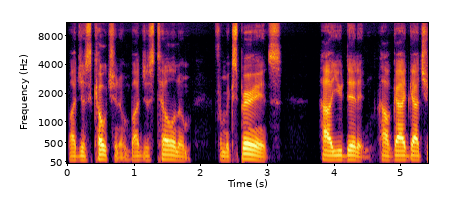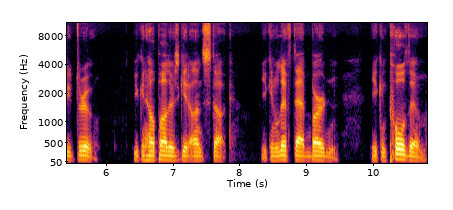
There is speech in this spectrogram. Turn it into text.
by just coaching them, by just telling them from experience how you did it, how God got you through. You can help others get unstuck. You can lift that burden. You can pull them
